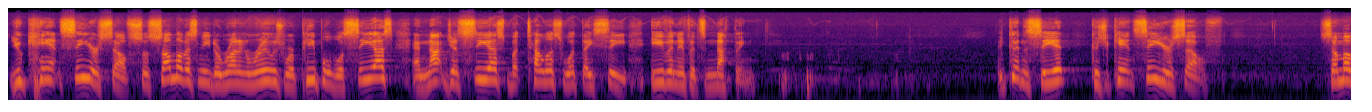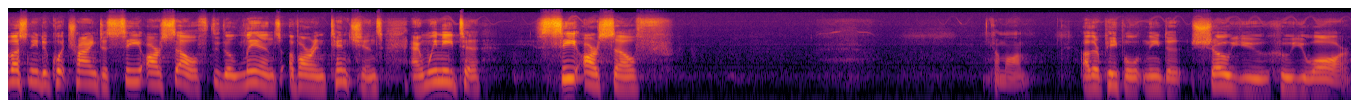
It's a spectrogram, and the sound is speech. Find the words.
you can't see yourself. So some of us need to run in rooms where people will see us and not just see us, but tell us what they see, even if it's nothing. You couldn't see it because you can't see yourself. Some of us need to quit trying to see ourselves through the lens of our intentions, and we need to see ourselves. Come on. Other people need to show you who you are.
